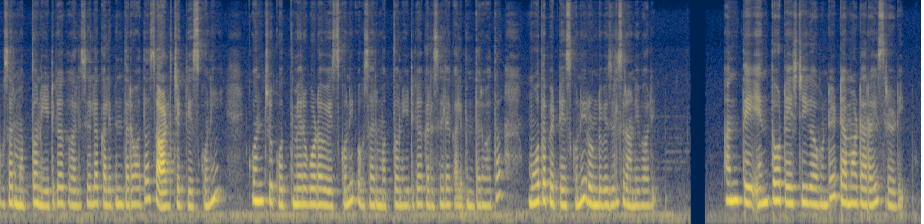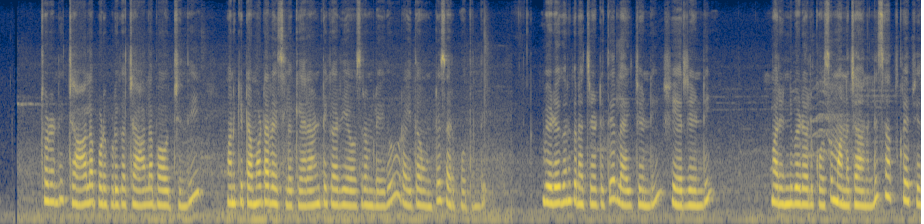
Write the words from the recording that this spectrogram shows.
ఒకసారి మొత్తం నీట్గా కలిసేలా కలిపిన తర్వాత సాల్ట్ చెక్ చేసుకొని కొంచెం కొత్తిమీర కూడా వేసుకొని ఒకసారి మొత్తం నీట్గా కలిసేలా కలిపిన తర్వాత మూత పెట్టేసుకొని రెండు విజిల్స్ రానివ్వాలి. అంతే ఎంతో టేస్టీగా ఉండే టమాటా రైస్ రెడీ. చూడండి చాలా పొడి పొడిగా చాలా బాగా వచ్చింది. మనకి టమాటా రైస్లోకి ఎలాంటి కర్రీ అవసరం లేదు రైతా ఉంటే సరిపోతుంది. వీడియో కనుక నచ్చినట్టయితే లైక్ చేయండి షేర్ చేయండి. మరిన్ని వీడియోల కోసం మన ఛానల్ని సబ్స్క్రైబ్ చేసి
